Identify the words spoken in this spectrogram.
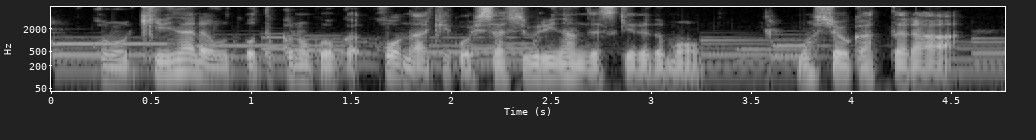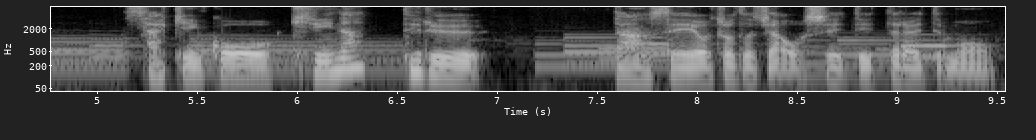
この気になる男のコーナー結構久しぶりなんですけれども、もしよかったら、最近こう気になってる男性をちょっとじゃあ教えていただいても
